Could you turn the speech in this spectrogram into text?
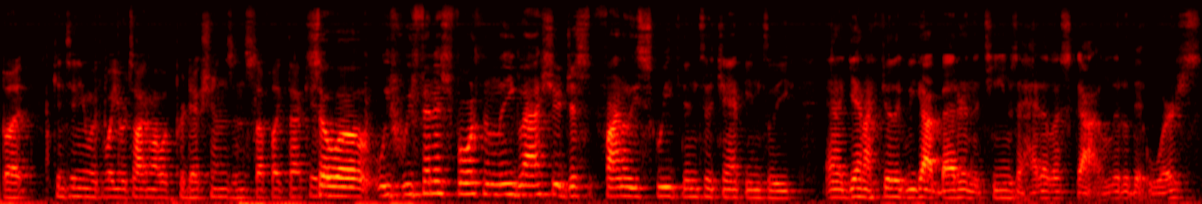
but continue with what you were talking about with predictions and stuff like that. Kid. So uh, we we finished fourth in league last year, just finally squeaked into the Champions League. And again, I feel like we got better, and the teams ahead of us got a little bit worse,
